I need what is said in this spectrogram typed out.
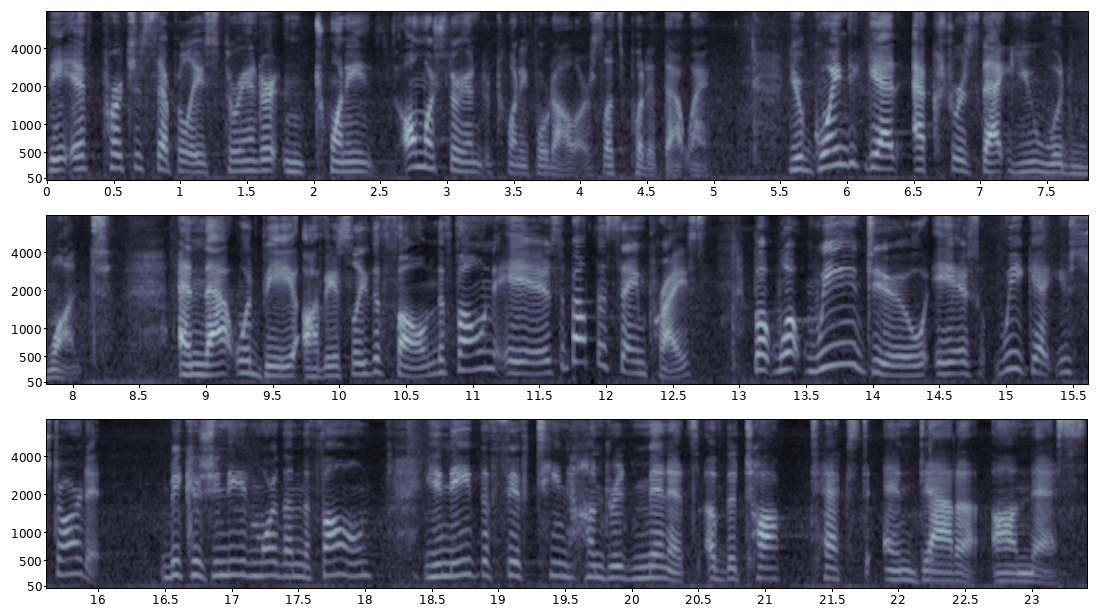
the if purchased separately is 320, almost $324. Let's put it that way you're going to get extras that you would want. And that would be obviously the phone. The phone is about the same price, but what we do is we get you started because you need more than the phone. You need the 1500 minutes of the talk text and data on this.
